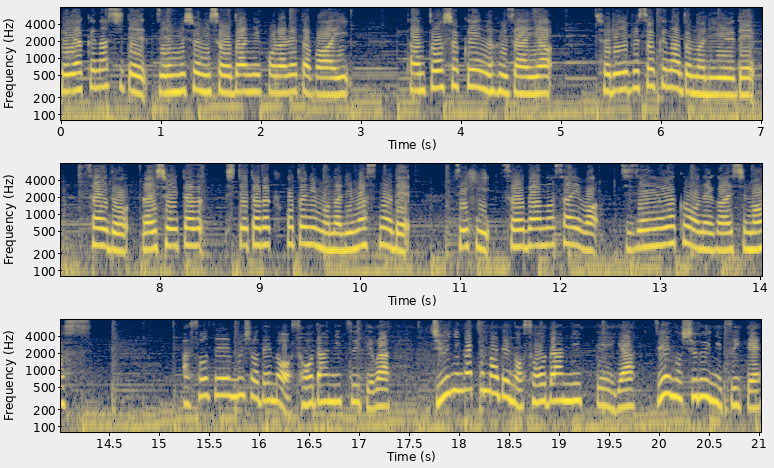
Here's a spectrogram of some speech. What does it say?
予約なしで税務署に相談に来られた場合担当職員の不在や書類不足などの理由で再度来所いたしていただくことにもなりますのでぜひ相談の際は事前予約をお願いします。阿蘇税務署での相談については12月までの相談日程や税の種類について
